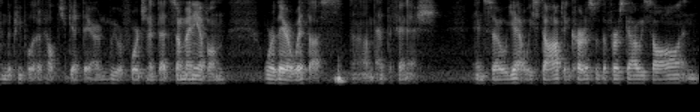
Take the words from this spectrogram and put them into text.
and the people that have helped you get there. And we were fortunate that so many of them were there with us um, at the finish. And so yeah, we stopped, and Curtis was the first guy we saw, and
